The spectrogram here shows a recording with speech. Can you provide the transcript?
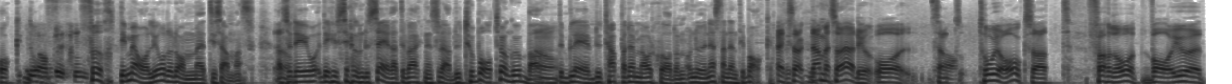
Och de Ja, precis. 40 mål gjorde de eh, tillsammans. Alltså det är, ju, det är ju sällan du ser att det verkligen är sådär. Du tog bort två gubbar, Ja. det blev, du tappade den målskörden och nu är nästan den tillbaka. Exakt, nej men så är det ju. Och sen t- tror jag också att förra året var ju ett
